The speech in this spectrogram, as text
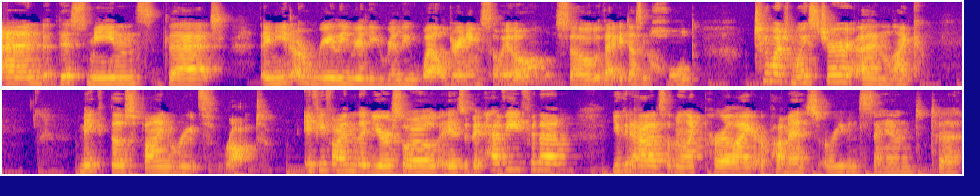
And this means that they need a really, really, really well draining soil so that it doesn't hold too much moisture and like make those fine roots rot. If you find that your soil is a bit heavy for them, you could add something like perlite or pumice or even sand to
